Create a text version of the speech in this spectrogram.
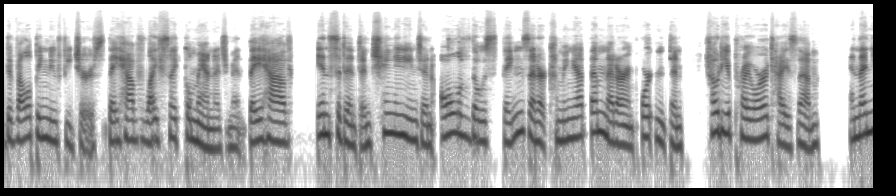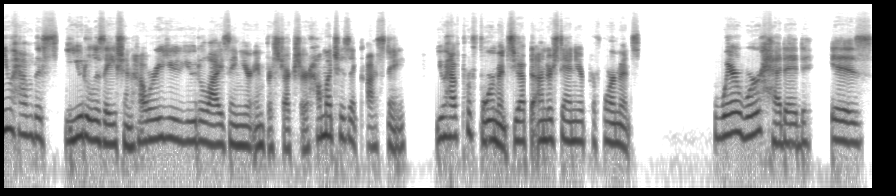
developing new features, they have lifecycle management, they have incident and change, and all of those things that are coming at them that are important. And how do you prioritize them? And then you have this utilization. How are you utilizing your infrastructure? How much is it costing? You have performance. You have to understand your performance. Where we're headed is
